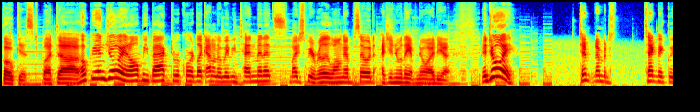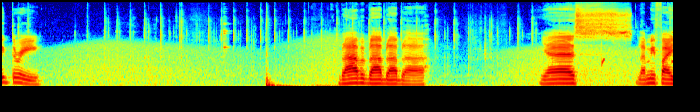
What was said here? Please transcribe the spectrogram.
focused. But uh, hope you enjoy, and I'll be back to record like, I don't know, maybe 10 minutes. Might just be a really long episode. I genuinely have no idea. Enjoy! Tip number technically three. Blah, blah, blah, blah, blah. Yes. Let me fight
